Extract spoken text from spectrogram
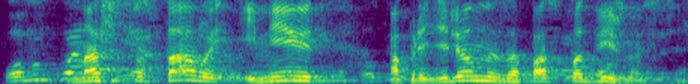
Наши суставы имеют определенный запас подвижности.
